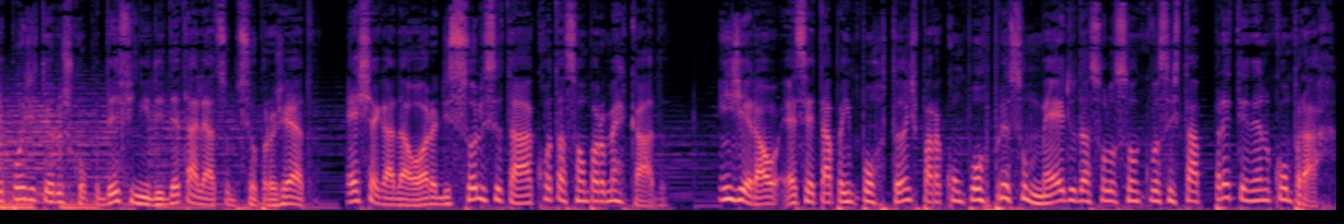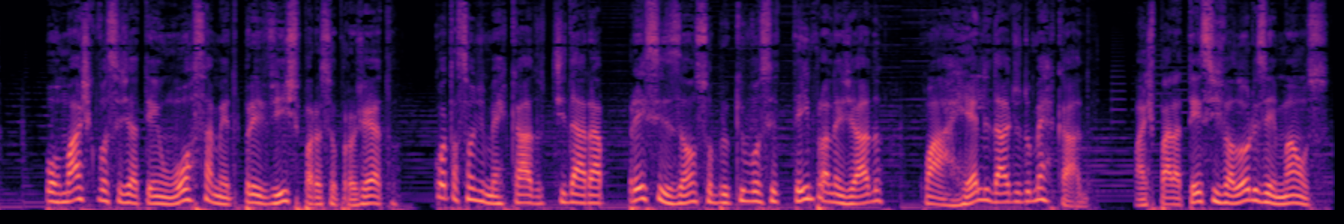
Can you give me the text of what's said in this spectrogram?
Depois de ter o escopo definido e detalhado sobre seu projeto, é chegada a hora de solicitar a cotação para o mercado. Em geral, essa etapa é importante para compor o preço médio da solução que você está pretendendo comprar. Por mais que você já tenha um orçamento previsto para o seu projeto, cotação de mercado te dará precisão sobre o que você tem planejado com a realidade do mercado. Mas para ter esses valores em mãos,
